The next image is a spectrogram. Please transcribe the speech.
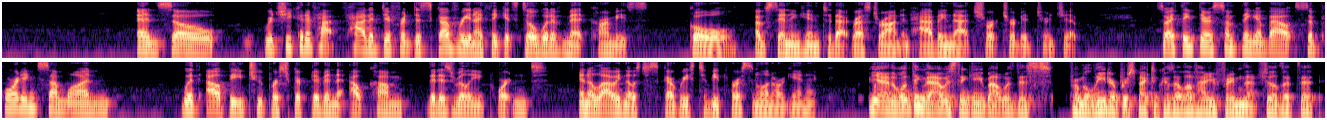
And so Richie could have ha- had a different discovery, and I think it still would have met Carmy's goal of sending him to that restaurant and having that short term internship. So I think there's something about supporting someone without being too prescriptive in the outcome that is really important and allowing those discoveries to be personal and organic. Yeah, the one thing that I was thinking about with this from a leader perspective, because I love how you framed that, Phil, that that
